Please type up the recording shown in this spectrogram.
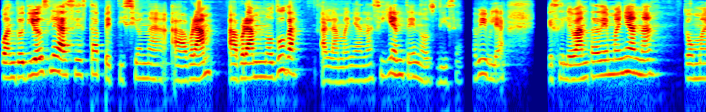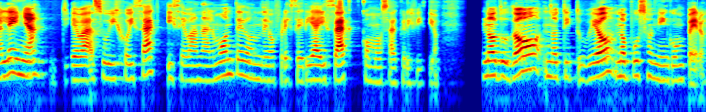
Cuando Dios le hace esta petición a Abraham, Abraham no duda. A la mañana siguiente nos dice en la Biblia que se levanta de mañana, toma leña, lleva a su hijo Isaac y se van al monte donde ofrecería a Isaac como sacrificio. No dudó, no titubeó, no puso ningún pero.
